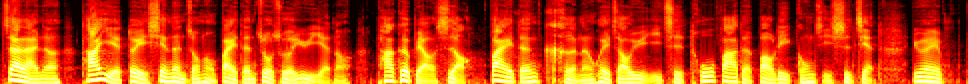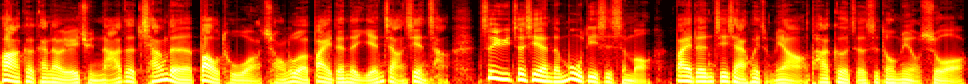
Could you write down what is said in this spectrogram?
再来呢，他也对现任总统拜登做出了预言哦。帕克表示哦。拜登可能会遭遇一次突发的暴力攻击事件，因为帕克看到有一群拿着枪的暴徒啊闯入了拜登的演讲现场。至于这些人的目的是什么，拜登接下来会怎么样，帕克则是都没有说。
